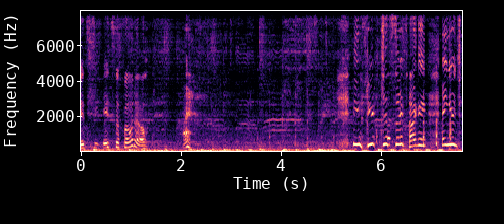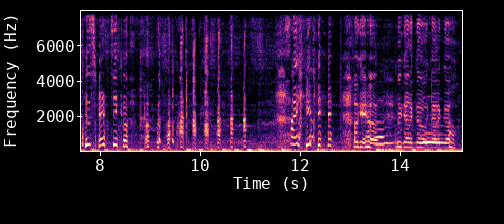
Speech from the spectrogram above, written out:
it's it's the photo. I, you just start talking and you're just trying to take a photo. I can't. Okay, huh? We gotta go. We gotta go.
